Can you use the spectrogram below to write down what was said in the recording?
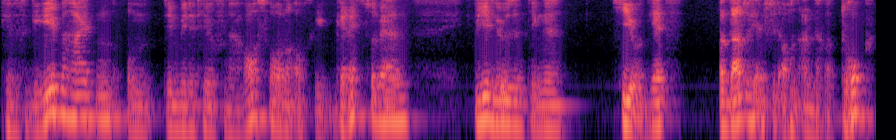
gewisse Gegebenheiten, um den militärischen Herausforderungen auch gerecht zu werden. Wir lösen Dinge hier und jetzt. Also dadurch entsteht auch ein anderer Druck.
